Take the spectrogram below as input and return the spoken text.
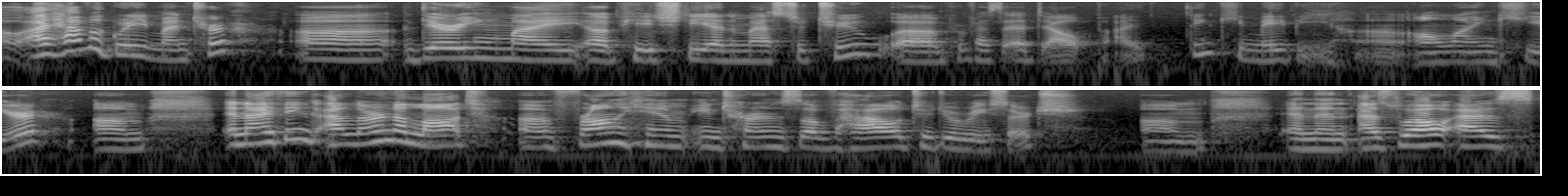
I have a great mentor uh, during my uh, PhD and master too, uh, Professor Ed. I think he may be uh, online here. Um, and I think I learned a lot uh, from him in terms of how to do research. Um, and then as well as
